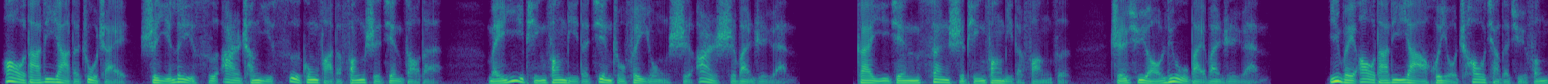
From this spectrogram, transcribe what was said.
澳大利亚的住宅是以类似二乘以四工法的方式建造的。每一平方米的建筑费用是二十万日元，盖一间三十平方米的房子只需要六百万日元。因为澳大利亚会有超强的飓风，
